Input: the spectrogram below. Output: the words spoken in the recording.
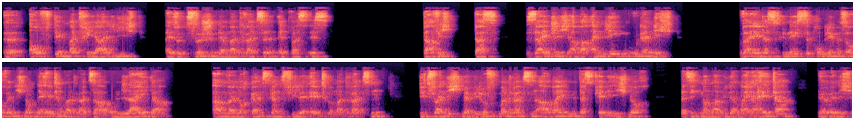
äh, auf dem Material liegt, also zwischen der Matratze etwas ist, darf ich das seitlich aber anlegen oder nicht? Weil das nächste Problem ist auch, wenn ich noch eine ältere Matratze habe. Und leider haben wir noch ganz, ganz viele ältere Matratzen, die zwar nicht mehr wie Luftmatratzen arbeiten, das kenne ich noch, Da sieht man mal wieder mein Alter, ja, wenn ich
